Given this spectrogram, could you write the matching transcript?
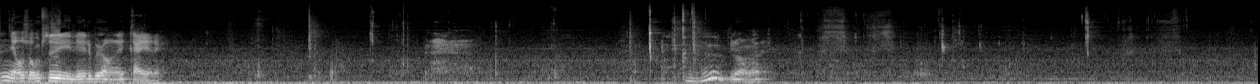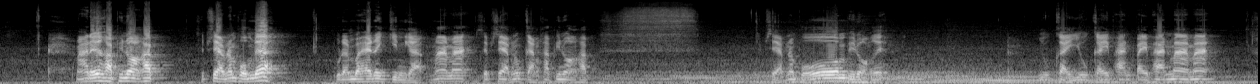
มันเหนียวสมซื่อเลยพี่น้องในไก่เลยพี่น้องเลยมาเด้อครับพี่น้องครับแซ่บๆน้ำผมเด้อผู้นั้นบ่ให้ได้กินกะมามาแซ่บๆน้ำกันครับพี่น้องครับแซ่บๆน้ำผมพี่น้องเลยอยู่ไก่อยู่ไก่ผ่านไปผ่านมามาค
